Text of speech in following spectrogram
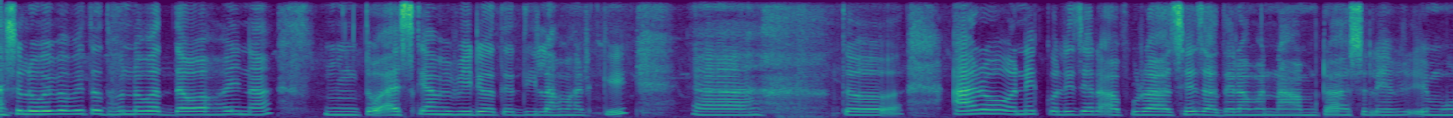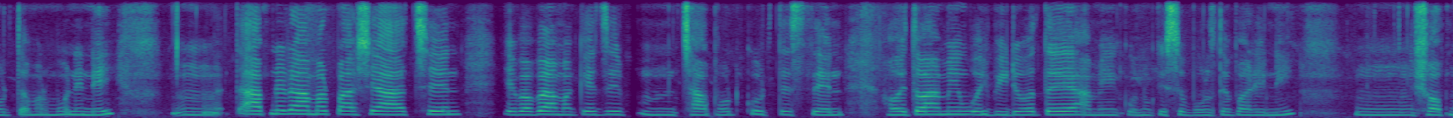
আসলে ওইভাবে তো ধন্যবাদ দেওয়া হয় না। তো আজকে আমি ভিডিওতে দিলাম আর কি। তো আরও অনেক কলেজের আপুরা আছে যাদের আমার নামটা আসলে এই মুহূর্তে আমার মনে নেই। তা আপনারা আমার পাশে আছেন, এভাবে আমাকে যে সাপোর্ট করতেছেন, হয়তো আমি ওই ভিডিওতে আমি কোনো কিছু বলতে পারিনি। স্বপ্ন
